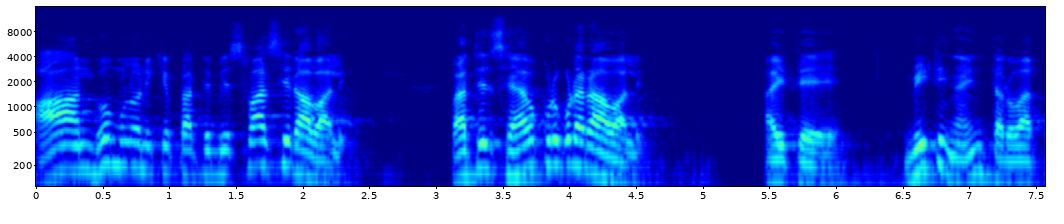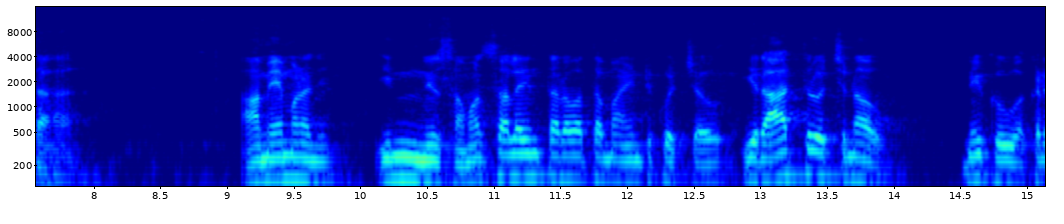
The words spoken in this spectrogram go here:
ఆ అనుభవంలోనికి ప్రతి విశ్వాసి రావాలి. ప్రతి సేవకుడు కూడా రావాలి. అయితే మీటింగ్ అయిన తర్వాత ఆమె ఏమన్నది? ఇన్ని సంవత్సరాలైన తర్వాత మా ఇంటికి వచ్చావు. ఈ రాత్రి వచ్చినావు. నీకు అక్కడ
